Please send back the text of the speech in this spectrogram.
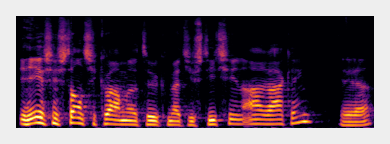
in eerste instantie kwamen we natuurlijk met justitie in aanraking. Ja,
